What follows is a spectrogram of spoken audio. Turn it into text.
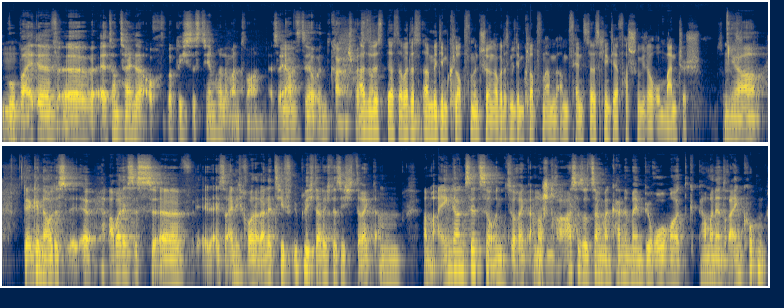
mhm. wo beide äh, Elternteile auch wirklich systemrelevant waren, also Ärzte ja. und Krankenschwestern. Also das, das, aber das äh, mit dem Klopfen, Entschuldigung, aber das mit dem Klopfen am, am Fenster, das klingt ja fast schon wieder romantisch. So ja, der, genau, das, äh, aber das ist, äh, ist eigentlich relativ üblich, dadurch, dass ich direkt am, am Eingang sitze und direkt an der mhm. Straße sozusagen, man kann in meinem Büro immer permanent reingucken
